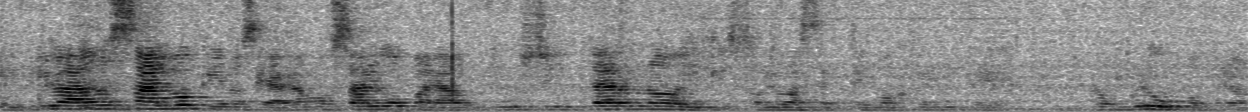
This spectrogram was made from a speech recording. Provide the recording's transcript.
el privado, salvo que, no sé, hagamos algo para uso interno y que solo aceptemos gente con grupo, pero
